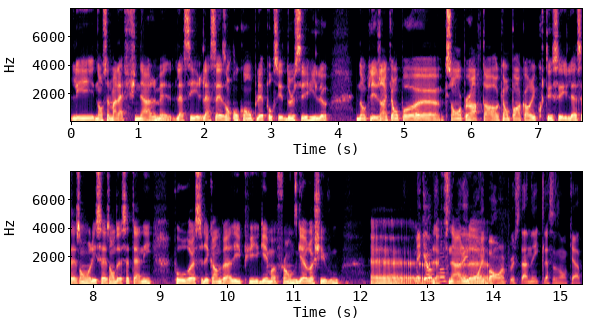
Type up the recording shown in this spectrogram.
les non seulement la finale, mais la série, la saison au complet pour ces deux séries là. Donc les gens qui ont pas, euh, qui sont un peu en retard, qui ont pas encore écouté ces, la saison, les saisons de cette année pour euh, Silicon Valley puis Game of Thrones, chez vous. Euh, Mais Game of la Thrones, finale. c'est moins bon un peu cette année que la saison 4.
